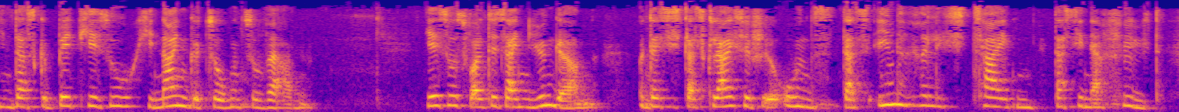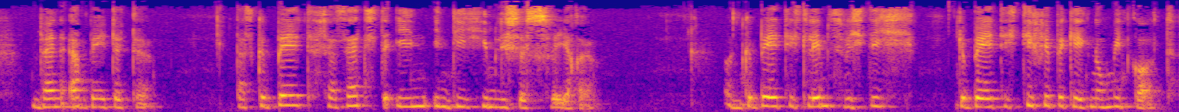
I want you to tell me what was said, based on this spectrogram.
in das Gebet Jesu hineingezogen zu werden. Jesus wollte seinen Jüngern, und das ist das Gleiche für uns, das innere Licht zeigen, das ihn erfüllt, wenn er betete. Das Gebet versetzte ihn in die himmlische Sphäre. Und Gebet ist lebenswichtig. Gebet ist tiefe Begegnung mit Gott.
